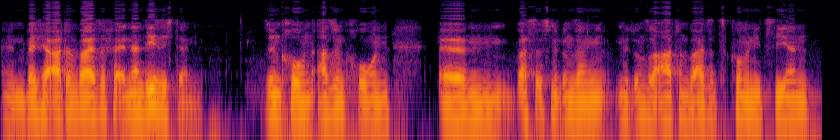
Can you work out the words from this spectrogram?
In welcher Art und Weise verändern die sich denn? Synchron, asynchron, ähm, was ist mit, unseren, mit unserer Art und Weise zu kommunizieren,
